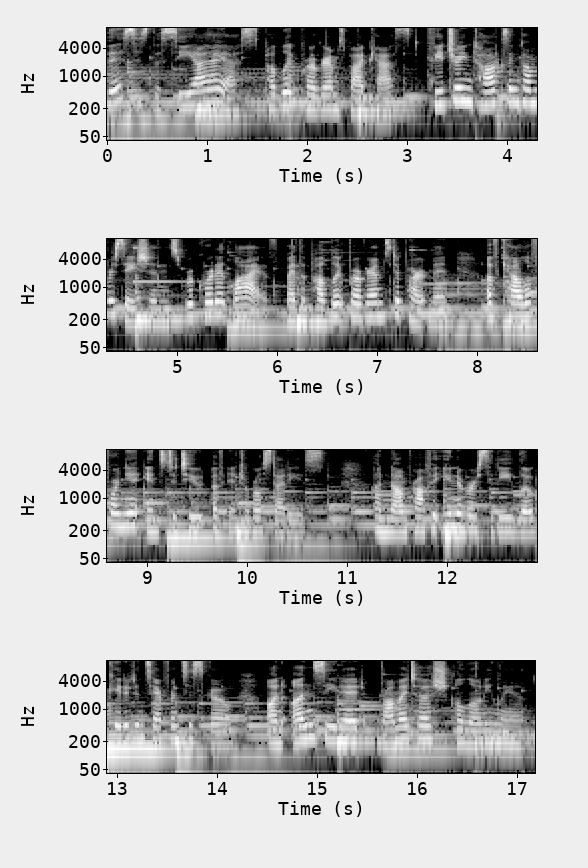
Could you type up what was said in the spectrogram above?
This is the CIIS Public Programs Podcast, featuring talks and conversations recorded live by the Public Programs Department of California Institute of Integral Studies, a nonprofit university located in San Francisco on unceded Ramaytush Ohlone land.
